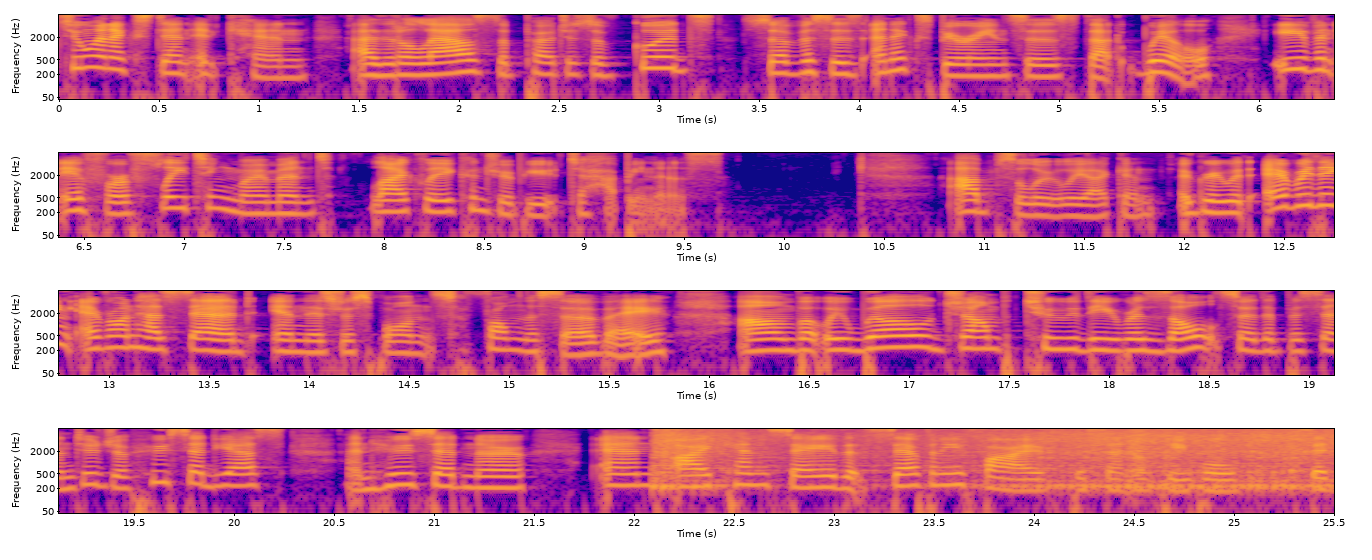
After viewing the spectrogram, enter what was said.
To an extent, it can, as it allows the purchase of goods, services, and experiences that will, even if for a fleeting moment, likely contribute to happiness. Absolutely, I can agree with everything everyone has said in this response from the survey. Um, but we will jump to the results, so the percentage of who said yes and who said no. And I can say that 75% of people said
